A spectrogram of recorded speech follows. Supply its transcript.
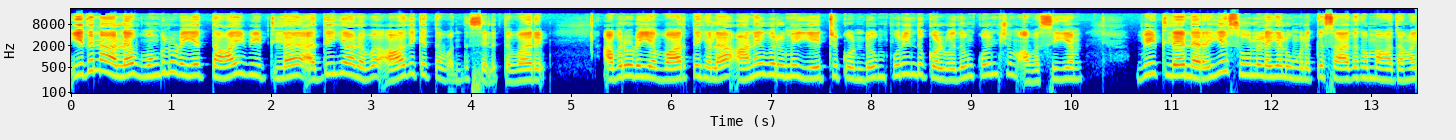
இதனால் உங்களுடைய தாய் வீட்டில் அதிக அளவு ஆதிக்கத்தை வந்து செலுத்துவார். அவருடைய வார்த்தைகளை அனைவருமே ஏற்றுக்கொண்டும் புரிந்து கொள்வதும் கொஞ்சம் அவசியம். வீட்டில் நிறைய சூழ்நிலைகள் உங்களுக்கு சாதகமாக தாங்க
